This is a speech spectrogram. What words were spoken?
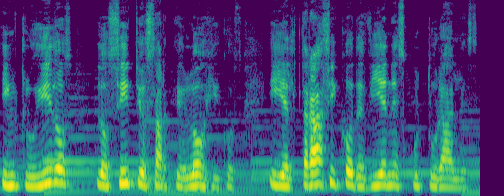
incluidos los sitios arqueológicos y el tráfico de bienes culturales.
